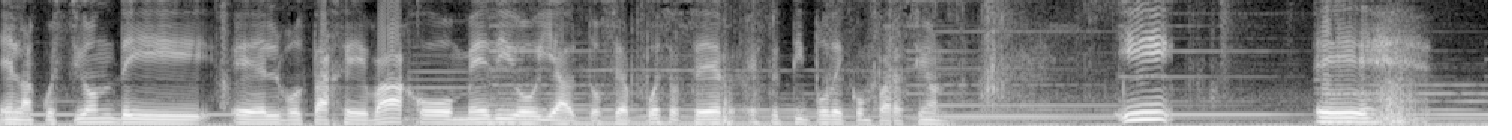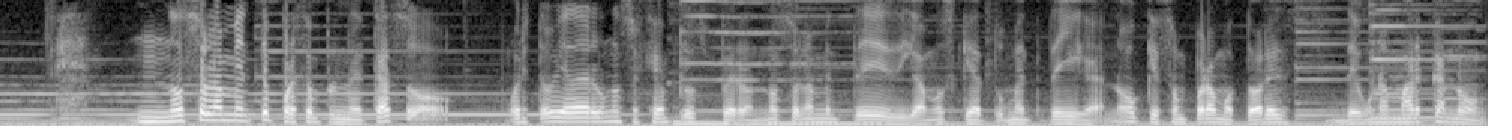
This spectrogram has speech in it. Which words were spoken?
en la cuestión de el voltaje bajo, medio y alto, o sea, puedes hacer este tipo de comparación. Y eh, no solamente, por ejemplo, en el caso ahorita voy a dar unos ejemplos, pero no solamente digamos que a tu mente te llega, no, que son para motores de una marca, no,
